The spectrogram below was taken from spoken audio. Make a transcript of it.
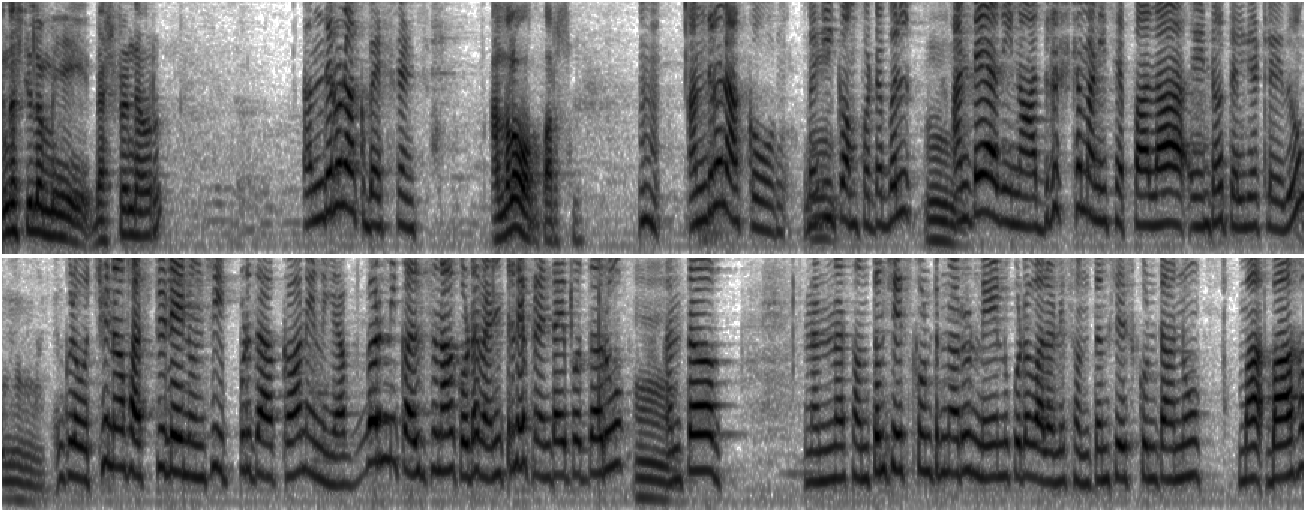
ఇండస్ట్రీలో మీ బెస్ట్ ఫ్రెండ్ ఎవరు? అందరూ నాకు బెస్ట్ ఫ్రెండ్స్. అందులో ఒక పర్సన్. అందరూ నాకు వెరీ కంఫర్టబుల్. అంటే అది నా అదృష్టం అని చెప్పాలా ఏంటో తెలియట్లేదు. ఇక్కడ వచ్చిన ఫస్ట్ డే నుంచి ఇప్పుడు దాకా నేను ఎవరిని కలిసినా కూడా వెంటనే ఫ్రెండ్ అయిపోతారు. అంత నన్ను సొంతం చేసుకుంటున్నారు. నేను కూడా వాళ్ళని సొంతం చేసుకుంటాను. మా బాగా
